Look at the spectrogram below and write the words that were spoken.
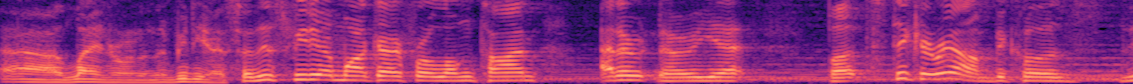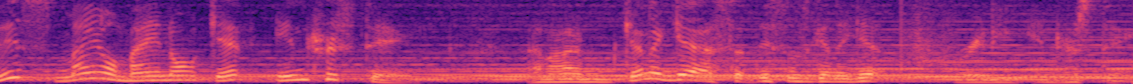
uh, later on in the video. So this video might go for a long time, I don't know yet, but stick around because this may or may not get interesting. And I'm gonna guess that this is gonna get pretty interesting.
